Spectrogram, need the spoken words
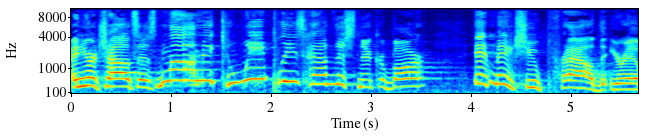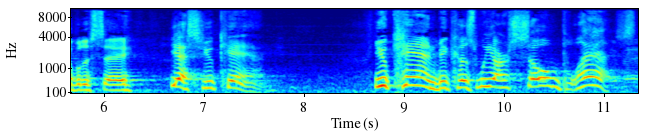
And your child says, Mommy, can we please have this Snicker bar? It makes you proud that you're able to say, Yes, you can. You can because we are so blessed.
